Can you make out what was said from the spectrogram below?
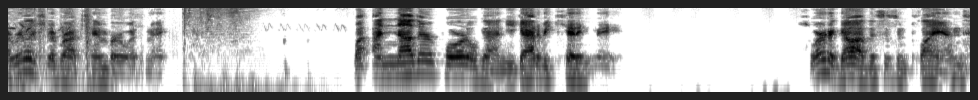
I really should have brought timber with me. But another portal gun. You gotta be kidding me. Swear to God, this isn't planned.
